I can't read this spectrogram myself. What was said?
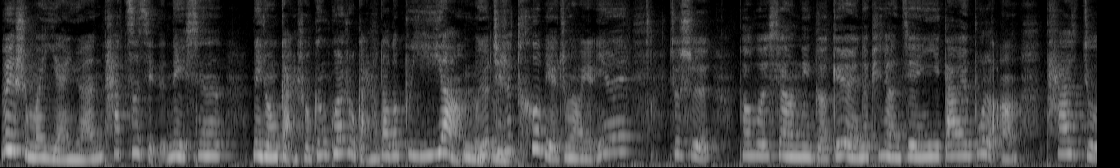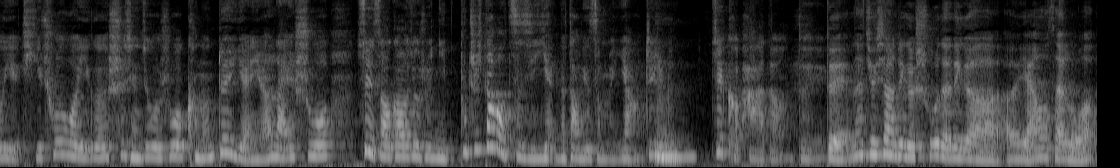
为什么演员他自己的内心那种感受跟观众感受到的不一样？嗯我觉得这是特别重要的，因为就是包括像那个给演员的评奖建议，大卫布朗他就也提出过一个事情，就是说，可能对演员来说最糟糕就是你不知道自己演的到底怎么样，这是最可怕的。对，对，那就像这个书的那个呃演奥赛罗，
